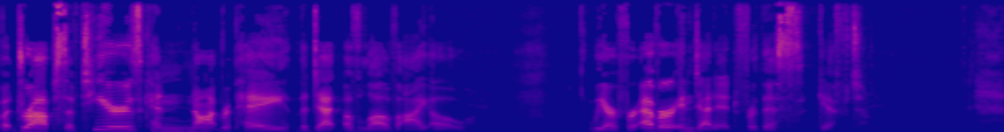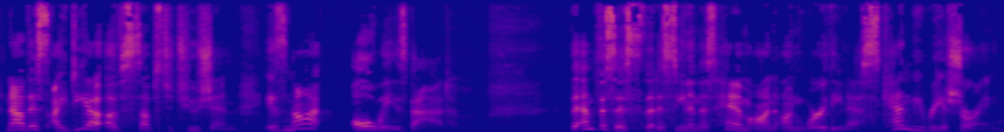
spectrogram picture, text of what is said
but drops of tears cannot repay the debt of love I owe. We are forever indebted for this gift. Now, this idea of substitution is not always bad. The emphasis that is seen in this hymn on unworthiness can be reassuring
